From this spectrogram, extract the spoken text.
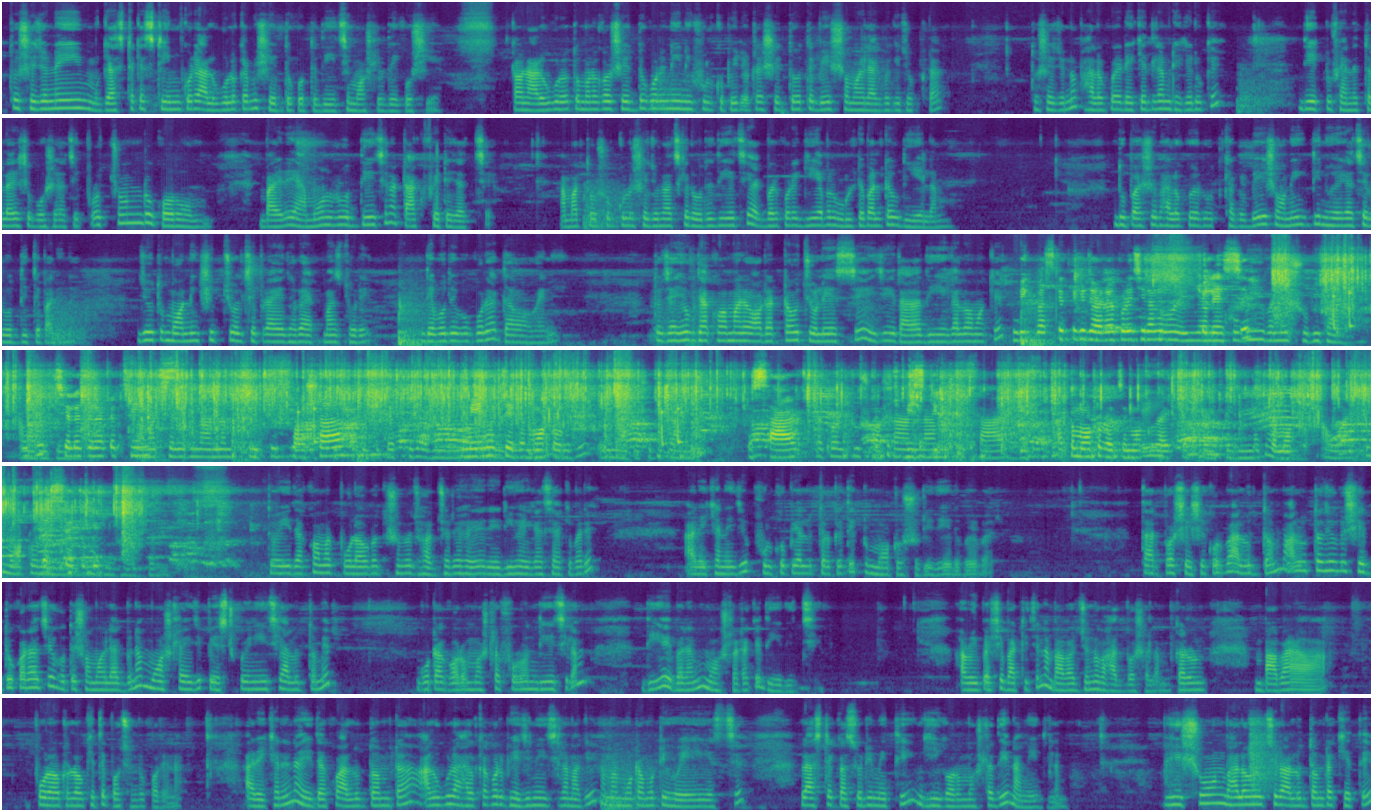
তো সেজন্যই গ্যাসটাকে স্টিম করে আলুগুলোকে আমি সেদ্ধ করতে দিয়েছি মশলা দিয়ে কষিয়ে। কারণ আলুগুলো তো মনে করো সেদ্ধ করে নিইনি ফুলকপির, ওটা সেদ্ধ হতে বেশ সময় লাগবে কিছুটা। তো সেই জন্য ভালো করে রেখে দিলাম ঢেকে ঢুকে। দিয়ে একটু ফ্যানের তলায় এসে বসে আছি। প্রচণ্ড গরম। বাইরে এমন রোদ দিয়েছে না, টাক ফেটে যাচ্ছে। আমার তো ওষুধগুলো সেজন্য আজকে রোদে দিয়েছি, একবার করে গিয়ে আবার উল্টে পাল্টেও দিয়ে এলাম। দুপাশে ভালো করে রোদ খাবে বেশ অনেক দিন হয়ে গেছে রোদ দিতে পারি না যেহেতু মর্নিং শিফট চলছে প্রায় ধরো এক মাস ধরে দেবো দেবো করে আর দেওয়া হয়নি তো যাই হোক দেখো আমার অর্ডারটাও চলে এসছে এই যে দাদা দিয়ে গেল আমাকে বিগ বাস্কেট থেকে যে অর্ডার করেছিলাম চলে এসছে মানে সুবিধা ছেলের জন্য একটা চিজ আমার ছেলের জন্য আনলাম একটু শশা মেন হচ্ছে এটা মটর এই মটরশুটিটা আনলাম সার তারপর একটু শশা আনলাম একটু সার একটা মটর আছে মটর একটা একটা একটা মটর। ও একটু মটর তো এই দেখো আমার পোলাওটা কি সুন্দর ঝরঝরে হয়ে রেডি হয়ে গেছে একেবারে। আর এখানে যে ফুলকপি আলুর তরকারিতে একটু মটরশুঁটি দিয়ে দেবো এবার। তারপর শেষে করব আলুর দম। আলুরটা যেহেতু সেদ্ধ করা আছে হতে সময় লাগবে না। মশলা এই যে পেস্ট করে নিয়েছি আলুর দমের। গোটা গরম মশলা ফোড়ন দিয়েছিলাম। দিয়ে এবার আমি মশলাটাকে দিয়ে দিচ্ছি। আর ওই পাশে বাটিতে না বাবার জন্য ভাত বসালাম। কারণ বাবা পোলাও টোলাও খেতে পছন্দ করে না। আর এখানে না এই দেখো আলুর দমটা আলুগুলো হালকা করে ভেজে নিয়েছিলাম আগে আমার মোটামুটি হয়েই এসছে। লাস্টে কাসুরি মেথি ঘি গরম মশলা দিয়ে নামিয়ে দিলাম। ভীষণ ভালো হয়েছিল আলুর দমটা খেতে।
